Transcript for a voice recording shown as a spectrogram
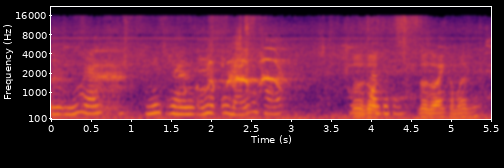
Đúng rồi anh. Như này có một em bé hay sao đó rồi rồi. rồi rồi anh cảm ơn đấy.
